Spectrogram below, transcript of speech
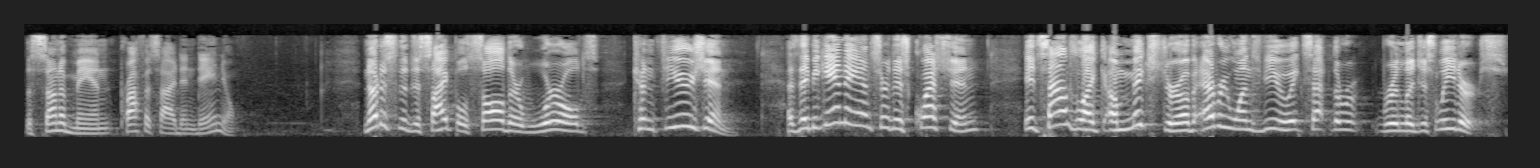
the Son of Man, prophesied in Daniel. Notice the disciples saw their world's confusion. As they began to answer this question, it sounds like a mixture of everyone's view except the religious leaders.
